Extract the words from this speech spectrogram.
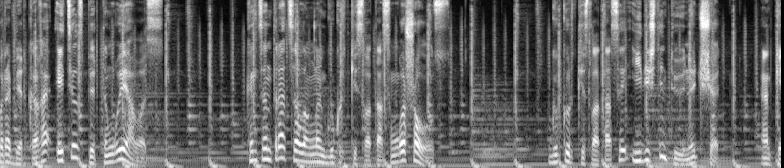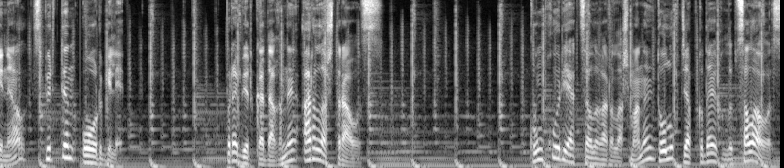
пробиркага этил спиртин куябыз концентрацияланган күкүрт кислотасын кошобуз. Күкүрт кислотасы идиштин түбүнө түшөт. Анткени ал спирттен оор келет. Пробиркадагыны аралаштырабыз. Кумку реакциялык аралашманы толук жапкыдай кылып салабыз.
